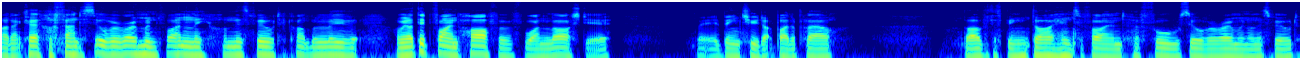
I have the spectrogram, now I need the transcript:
I don't care. I found a silver Roman finally on this field. I can't believe it. I mean I did find half of one last year but it had been chewed up by the plough. But I've just been dying to find a full silver Roman on this field.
